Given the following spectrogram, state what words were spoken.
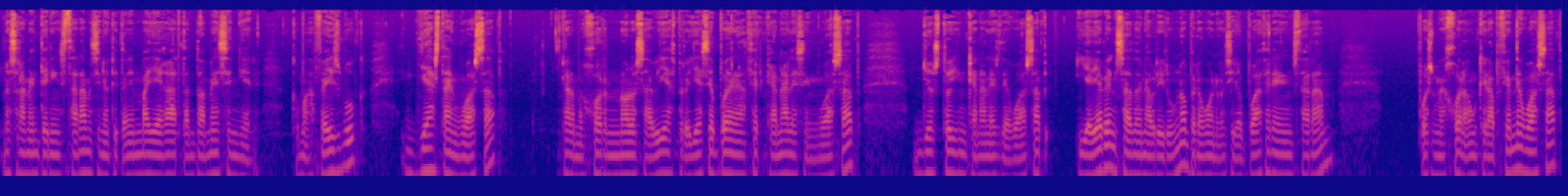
no solamente en Instagram, sino que también va a llegar tanto a Messenger como a Facebook. Ya está en WhatsApp, que a lo mejor no lo sabías, pero ya se pueden hacer canales en WhatsApp. Yo estoy en canales de WhatsApp y había pensado en abrir uno, pero bueno, si lo puedo hacer en Instagram, pues mejor. Aunque la opción de WhatsApp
